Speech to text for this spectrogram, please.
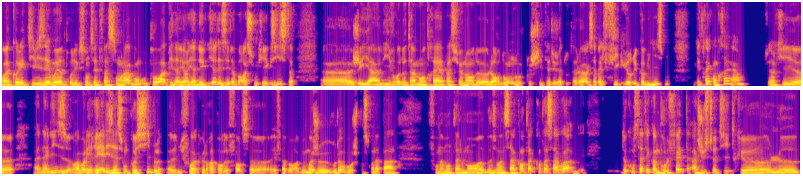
On va collectiviser les moyens de production de cette façon-là. Bon, on pourra. Puis d'ailleurs, il y a des, élaborations qui existent. Euh, il y a un livre notamment très passionnant de Lordon, que je citais déjà tout à l'heure, qui s'appelle Figure du communisme, qui est très concret, hein. C'est-à-dire qui euh, analyse vraiment les réalisations possibles euh, une fois que le rapport de force euh, est favorable. Mais moi, je vous bon, je pense qu'on n'a pas fondamentalement besoin de ça. Quant à, quant à savoir, de constater comme vous le faites à juste titre que le,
